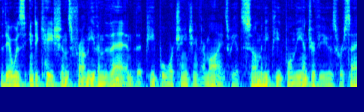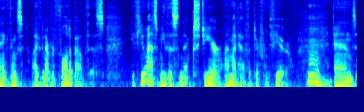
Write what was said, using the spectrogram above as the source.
there was indications from even then that people were changing their minds. We had so many people in the interviews were saying things. I've never thought about this if you ask me this next year, I might have a different view. Mm. And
